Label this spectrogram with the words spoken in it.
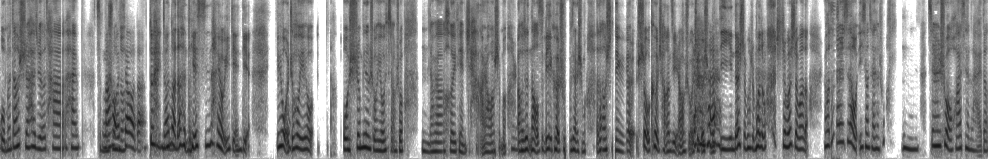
我们当时还觉得他还怎么蛮好？笑的。对，暖暖嗯，的很贴心，还有一点点。因为我之后也，有，我生病的时候也有想说，嗯，要不要喝一点茶，然后什么，然后嗯，就脑子立刻出现什么，呃当时那个授课场景，然后说这个什么低 音的什么什么什么什么什么的，然后但是现在我印象起来，他说，嗯，既然是我花钱来的，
